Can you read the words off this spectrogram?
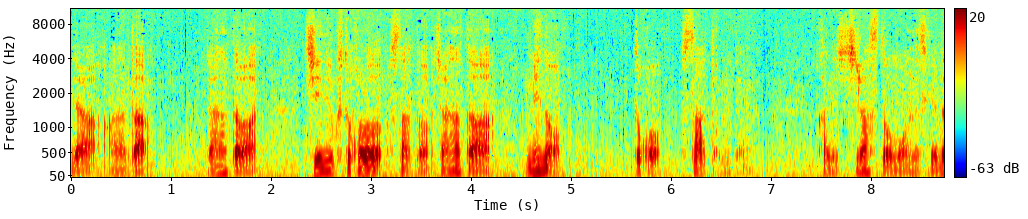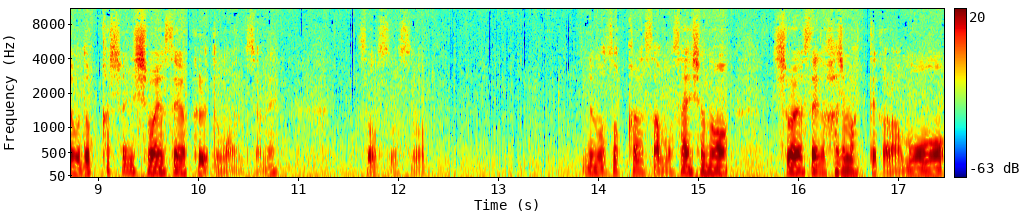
じゃあ、あなた、じゃああなたは血抜くところスタート。じゃああなたは目のとこスタートみたいな感じで散らすと思うんですけど、でもどっかしらにしわ寄せが来ると思うんですよね。そうそうそう。でもそっからさ、もう最初のしわ寄せが始まってからもう、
